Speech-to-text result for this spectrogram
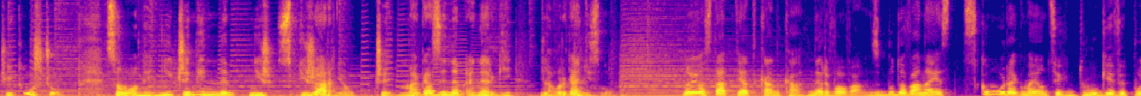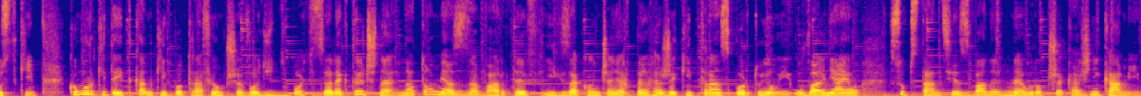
czyli tłuszczu. Są one niczym innym niż spiżarnią czy magazynem energii dla organizmu. No i ostatnia tkanka nerwowa. Zbudowana jest z komórek mających długie wypustki. Komórki tej tkanki potrafią przewodzić bodźce elektryczne, natomiast zawarte w ich zakończeniach pęcherzyki transportują i uwalniają substancje zwane neuroprzekaźnikami.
